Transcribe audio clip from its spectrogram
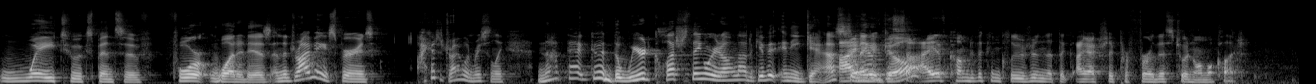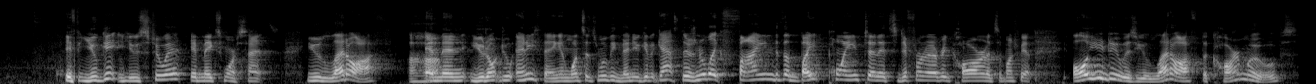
way too expensive for what it is. And the driving experience, I got to drive one recently, not that good. The weird clutch thing where you're not allowed to give it any gas to I make it go. I have come to the conclusion that the, I actually prefer this to a normal clutch. If you get used to it, it makes more sense. You let off, Uh-huh. and then you don't do anything, and once it's moving, then you give it gas. There's no like find the bite point, and it's different in every car, and it's a bunch of gas. All you do is you let off, the car moves,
